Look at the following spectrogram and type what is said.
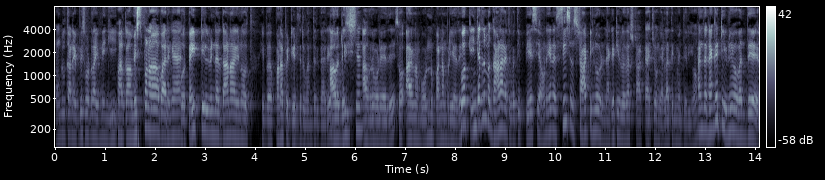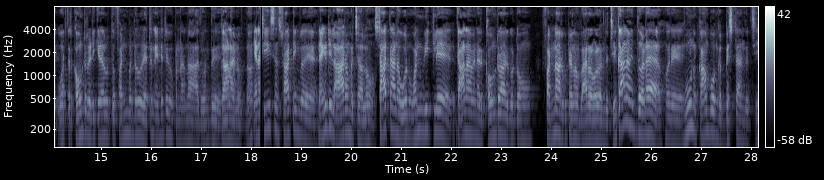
உங்களுக்கான எபிசோட் தான் இன்னைக்கு. மறக்காம மிஸ் பண்ணாம பாருங்க. ஒரு டைட்டில் வின்னர் கானா வினோத். இப்ப பணப்பெட்டி எடுத்துட்டு வந்து வந்திருக்காரு. அவர் டிசிஷன் அவரோடது சோ அதை நம்ம ஒண்ணும் பண்ண முடியாது. ஓகே இந்த இடத்துல நம்ம கானாகத்தை பத்தி பேசி ஆகணும். ஏன்னா சீசன் ஸ்டார்டிங்ல ஒரு நெகட்டிவ்ல தான் ஸ்டார்ட் ஆச்சு. உங்க எல்லாத்துக்குமே தெரியும். அந்த நெகட்டிவ்லயும் வந்து ஒருத்தர் கவுண்டர் அடிக்கிறார் ஒருத்தர் ஃபன் பண்ற ஒரு என்டர்டைன் பண்ணாருன்னா அது வந்து கானா வினோத் தான் ஏன்னா சீசன் ஸ்டார்டிங்ல நெகட்டிவ்ல ஆரம்பிச்சாலும் ஸ்டார்ட் ஆன ஒன் ஒன் வீக்லயே கானா வினர் கவுண்டரா இருக்கட்டும் ஃபன்னா இருக்கட்டும் எல்லாம் வேற லெவலில் இருந்துச்சு. காணாமத்தோட ஒரு மூணு காம்போ அங்கே பெஸ்ட்டாக இருந்துச்சு.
